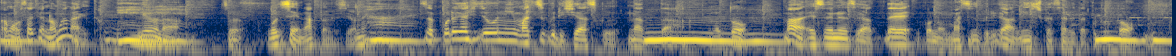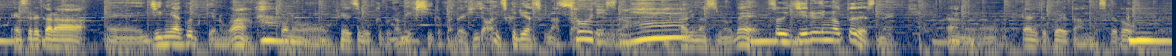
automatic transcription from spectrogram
あもうお酒を飲まないとええ。いうようなそのご時世になったんですよね。はい。実はこれが非常に街づくりしやすくなったのと、うんまあ、SNS があってこの街づくりが民主化されたことと、うんうんえーそれから、えー人脈っていうのが、はい。この Facebook とか Mixi とかで非常に作りやすくなったっていうのがね。ありますので、うん。そういう時流に乗ってですねあのやれてこれたんですけど、うん。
